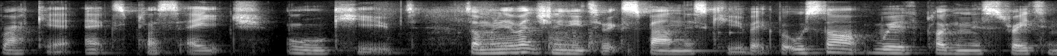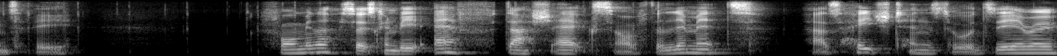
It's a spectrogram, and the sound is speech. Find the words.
bracket x plus h all cubed. So I'm going to eventually need to expand this cubic, but we'll start with plugging this straight into the formula. So it's going to be f dash x of the limit as h tends towards 0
